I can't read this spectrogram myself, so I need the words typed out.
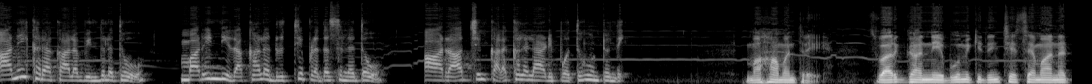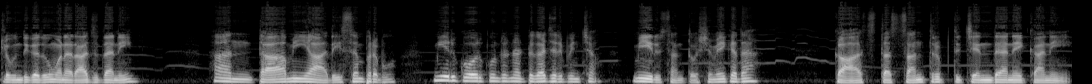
అనేక రకాల విందులతో మరిన్ని రకాల నృత్య ప్రదర్శనలతో ఆ రాజ్యం కలకలలాడిపోతూ ఉంటుంది. మహామంత్రి స్వర్గాన్ని భూమికి దించేసేమా అన్నట్లు ఉంది కదూ మన రాజధాని? అంతా మీ ఆదేశం ప్రభు. మీరు కోరుకుంటున్నట్టుగా జరిపించాం. మీరు సంతోషమే కదా? కాస్త సంతృప్తి చెందానే కాని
